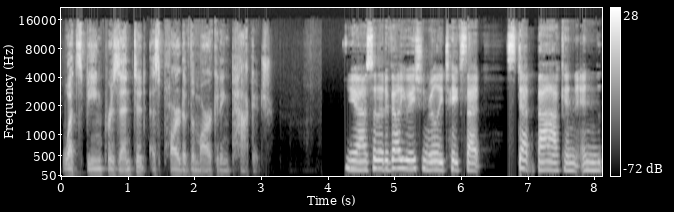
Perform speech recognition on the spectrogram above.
what's being presented as part of the marketing package yeah. So that evaluation really takes that step back and, and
